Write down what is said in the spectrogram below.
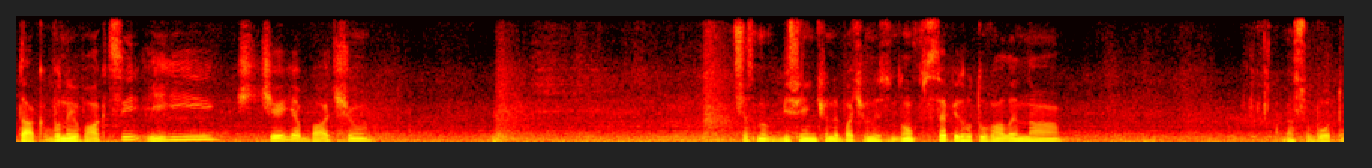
Так, вони в акції і ще я бачу. Чесно, більше я нічого не бачив, вони знов все підготували на, на суботу.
